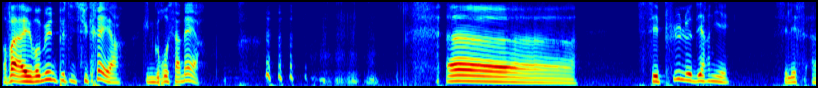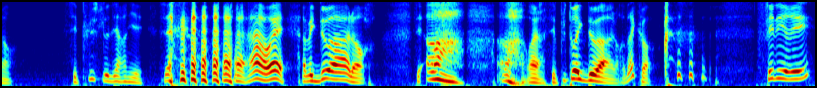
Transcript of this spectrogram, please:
enfin, il vaut mieux une petite sucrée hein, qu'une grosse amère. Euh, C'est plus le dernier. C'est c'est plus le dernier. ah ouais, avec deux A alors. C'est ah, ah, voilà, c'est plutôt avec deux A alors, d'accord. Fédéré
